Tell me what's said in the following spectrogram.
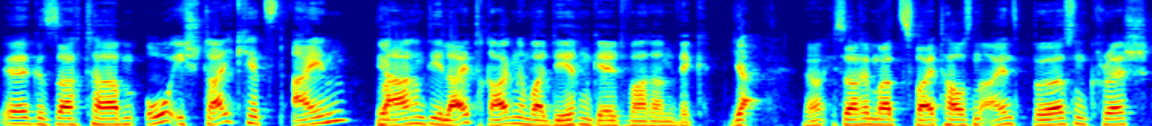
äh, gesagt haben, oh, ich steige jetzt ein, Ja. waren die Leidtragenden, weil deren Geld war dann weg. Ja. Ja, ich sage immer 2001 Börsencrash.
